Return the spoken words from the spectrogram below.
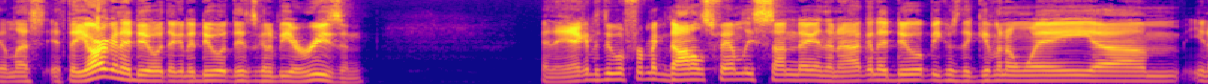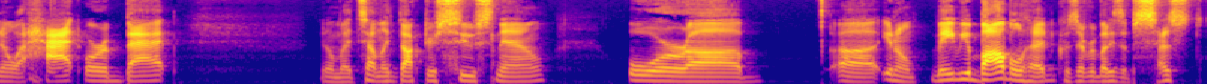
unless, if they are going to do it, they're going to do it. There's going to be a reason and they ain't gonna do it for McDonald's Family Sunday, and they're not gonna do it because they're giving away, um, you know, a hat or a bat. You know, might sound like Dr. Seuss now, or uh, uh, you know, maybe a bobblehead because everybody's obsessed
